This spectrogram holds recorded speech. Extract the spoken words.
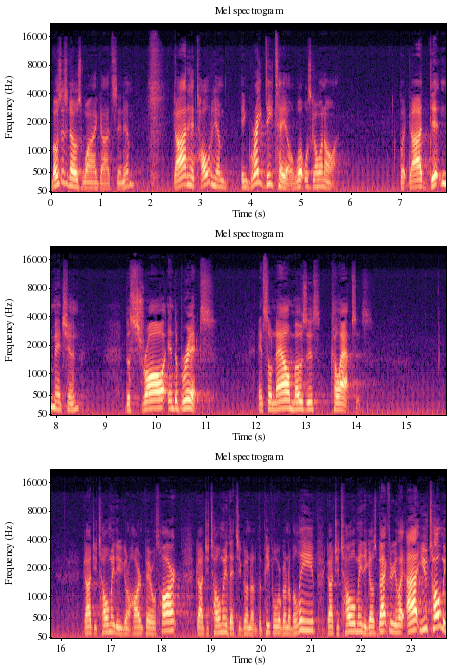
Moses knows why God sent him. God had told him in great detail what was going on. But God didn't mention the straw and the bricks. And so now Moses collapses. God, you told me that you're going to harden Pharaoh's heart. God, you told me that you're going to, the people were going to believe. God, you told me. And he goes back through. You're like, I, you told me,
